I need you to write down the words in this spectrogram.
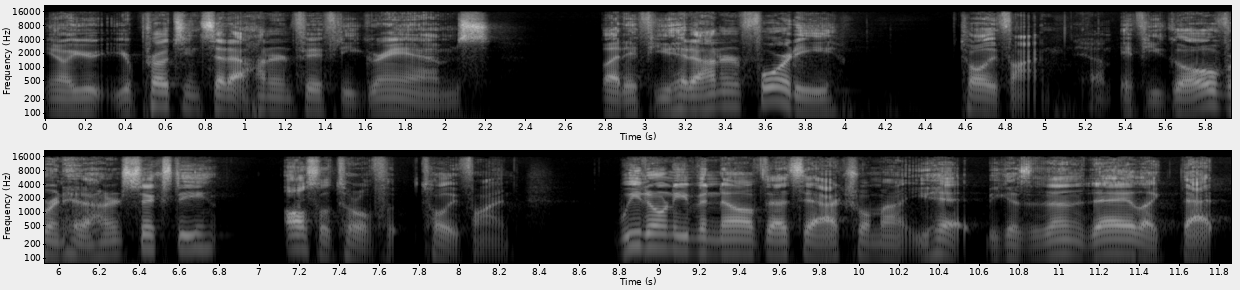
you know your, your protein set at 150 grams but if you hit 140 totally fine. Yep. if you go over and hit 160 also total, totally fine. We don't even know if that's the actual amount you hit because at the end of the day like that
